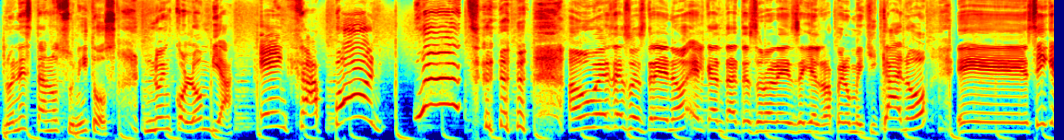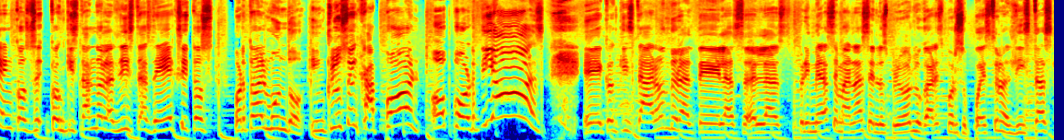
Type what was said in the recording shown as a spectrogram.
no en Estados Unidos, no en Colombia, en Japón. A un mes de su estreno, el cantante sonorense y el rapero mexicano eh, siguen conquistando las listas de éxitos por todo el mundo, incluso en Japón. ¡Oh, por Dios! Eh, conquistaron durante las, primeras semanas en los primeros lugares, por supuesto, en las listas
